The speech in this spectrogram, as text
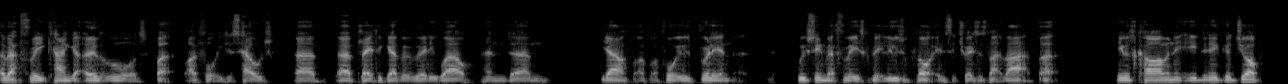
a referee can get overawed, but I thought he just held uh, uh, play together really well. And um, yeah, I, I, thought he was brilliant. We've seen referees completely lose a plot in situations like that, but he was calm and he did a good job.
